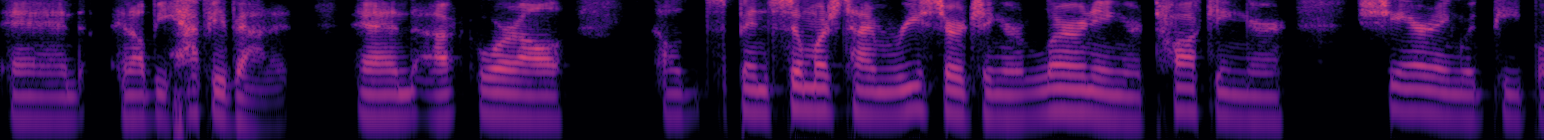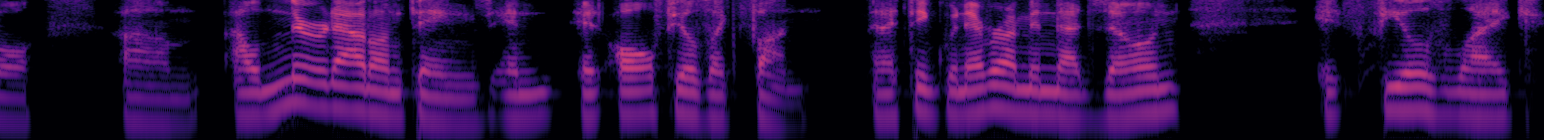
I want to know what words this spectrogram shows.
and and I'll be happy about it. And uh, or I'll I'll spend so much time researching or learning or talking or sharing with people. Um, I'll nerd out on things and it all feels like fun. And I think whenever I'm in that zone, it feels like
